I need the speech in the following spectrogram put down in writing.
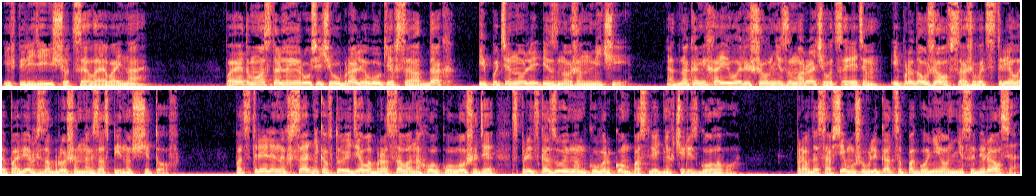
и впереди еще целая война. Поэтому остальные русичи убрали луки в Сааддак и потянули из ножен мечи. Однако Михаил решил не заморачиваться этим и продолжал всаживать стрелы поверх заброшенных за спину щитов. Подстреленных всадников то и дело бросало на холку лошади с предсказуемым кувырком последних через голову. Правда, совсем уж увлекаться погоней он не собирался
